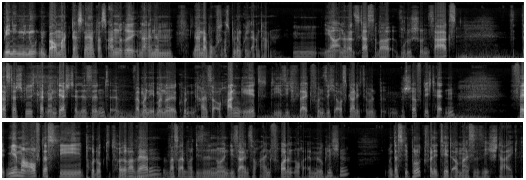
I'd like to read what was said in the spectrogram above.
wenigen Minuten im Baumarkt das lernt, was andere in einem, in einer Berufsausbildung gelernt haben? Mm, Ja, einerseits das, aber wo du schon sagst, dass da Schwierigkeiten an der Stelle sind, äh, wenn man eben an neue Kundenkreise auch rangeht, die sich vielleicht von sich aus gar nicht damit be beschäftigt hätten, fällt mir mal auf, dass die Produkte teurer werden, was einfach diese neuen Designs auch einfordern auch ermöglichen und dass die Produktqualität auch meistens nicht steigt.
